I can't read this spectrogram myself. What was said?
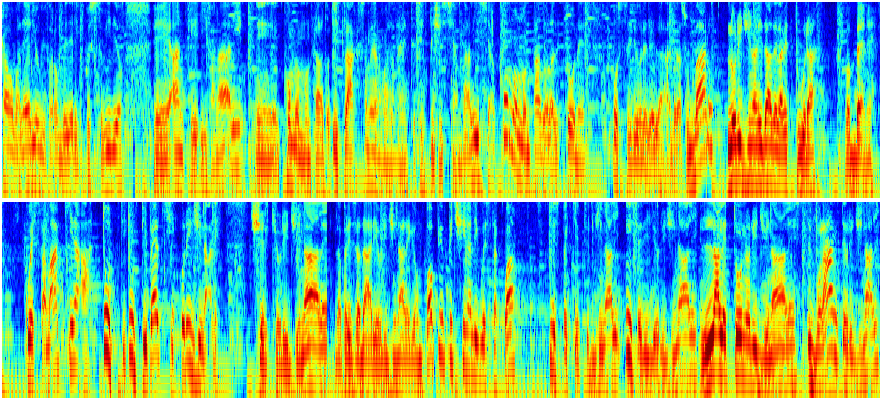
ciao Valerio vi farò vedere in questo video eh, anche i fanali eh, come ho montato i clacson è una cosa veramente semplicissima banalissima. Come ho montato la lettone posteriore della, della Subaru l'originalità della vettura va bene questa macchina ha tutti, tutti i pezzi originali. Cerchio originale, la presa d'aria originale che è un po' più piccina di questa qua, gli specchietti originali, i sedili originali, la lettone originale, il volante originale,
